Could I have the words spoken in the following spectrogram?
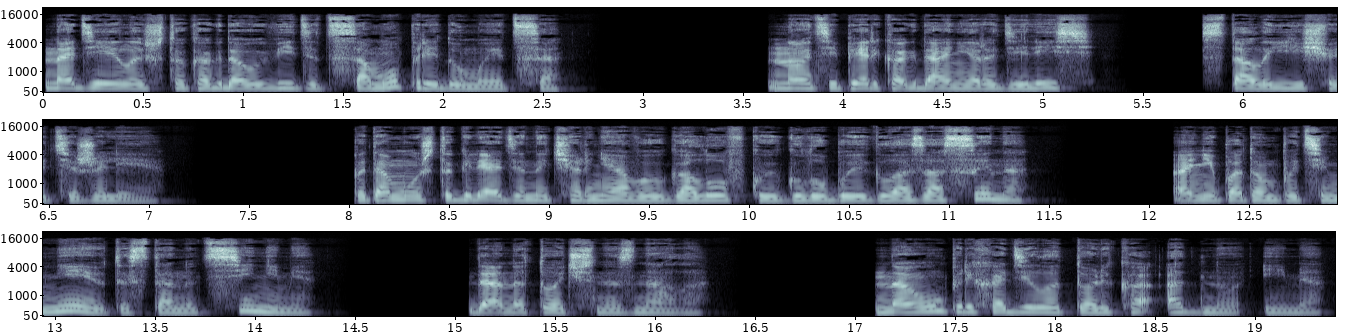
Надеялась, что когда увидит, само придумается. Но теперь, когда они родились, стало еще тяжелее. Потому что, глядя на чернявую головку и голубые глаза сына, они потом потемнеют и станут синими. Дана точно знала. На ум приходило только одно имя.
